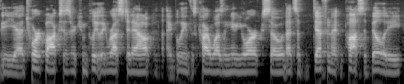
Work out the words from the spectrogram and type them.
the uh, torque boxes are completely rusted out. I believe this car was in New York, so that's a definite possibility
